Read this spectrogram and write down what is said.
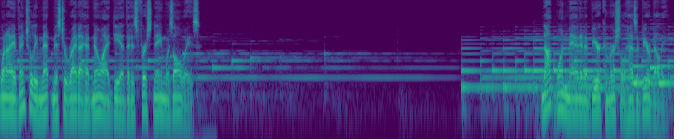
When I eventually met Mr. Right, I had no idea that his first name was always. Not one man in a beer commercial has a beer belly.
